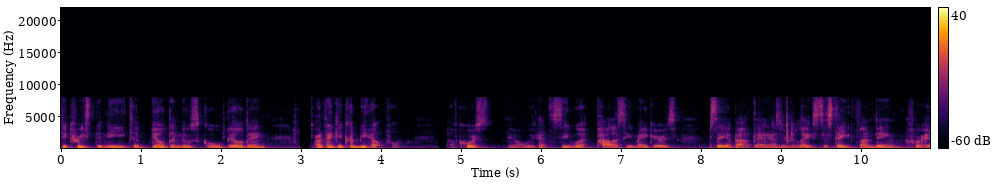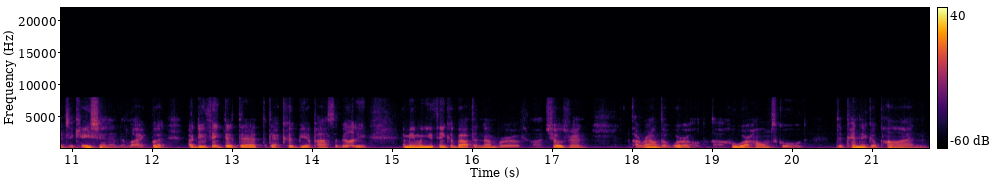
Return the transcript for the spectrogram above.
decrease the need to build a new school building, I think it could be helpful. Of course, you know, we'd have to see what policymakers say about that as it relates to state funding for education and the like. But I do think that that, that could be a possibility. I mean, when you think about the number of uh, children around the world uh, who are homeschooled, depending upon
